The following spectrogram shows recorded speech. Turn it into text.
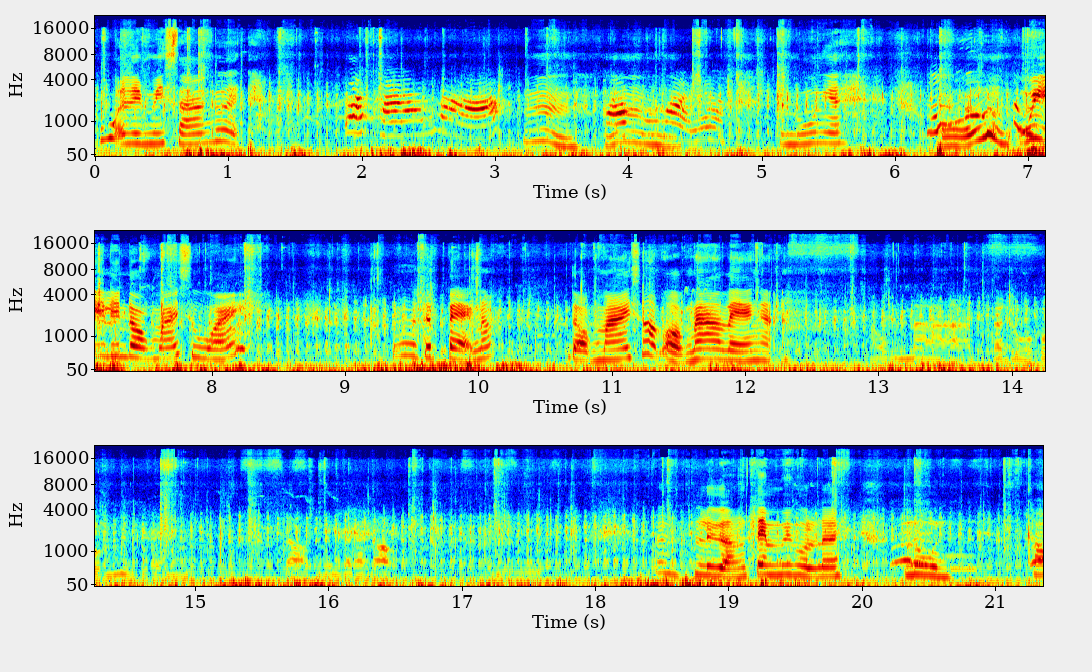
อู้อลินมีช้างด้วย อืมอืมตรงนู้นไง โอ้ยอุ้ยอลินดอกไม้สวยเออแต่แปลกเนาะ ดอกไม้ชอบออกหน้าแรงอะ เอามันหน้าถ้าดูพวกนี้เป็นดอกนี้ก็ได้ดอกอืม เหลืองเต็มไปหมดเลย นู่นเขา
